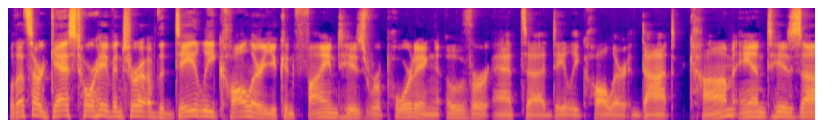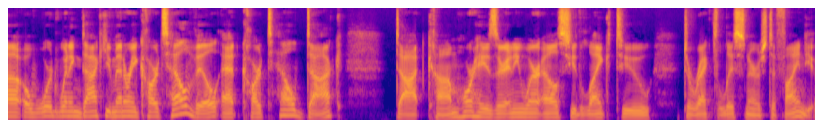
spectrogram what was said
Well, that's our guest, Jorge Ventura of the Daily Caller. You can find his reporting over at uh, dailycaller.com and his uh, award winning documentary, Cartelville, at carteldoc.com. Jorge, is there anywhere else you'd like to direct listeners to find you?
